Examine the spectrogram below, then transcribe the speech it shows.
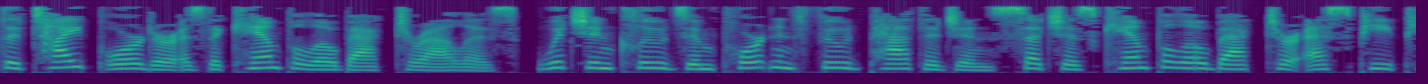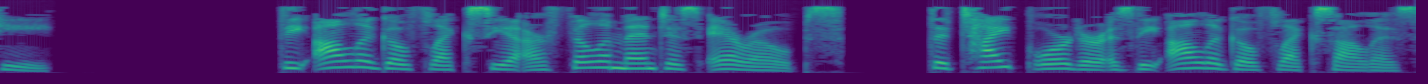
The type order is the Campylobacterales, which includes important food pathogens such as Campylobacter spp. The oligoflexia are filamentous aerobes. The type order is the Oligoflexales,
